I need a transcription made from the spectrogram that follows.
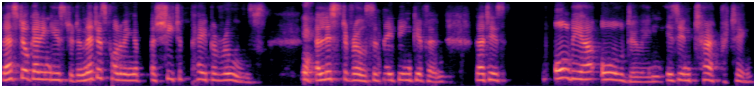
they're still getting used to it and they're just following a, a sheet of paper rules yeah. a list of rules that they've been given. That is, all we are all doing is interpreting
